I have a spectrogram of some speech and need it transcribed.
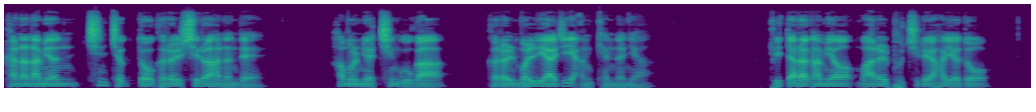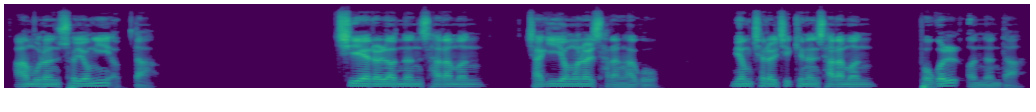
가난하면 친척도 그를 싫어하는데 하물며 친구가 그를 멀리하지 않겠느냐. 뒤따라가며 말을 붙이려 하여도 아무런 소용이 없다. 지혜를 얻는 사람은 자기 영혼을 사랑하고 명체를 지키는 사람은 복을 얻는다.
